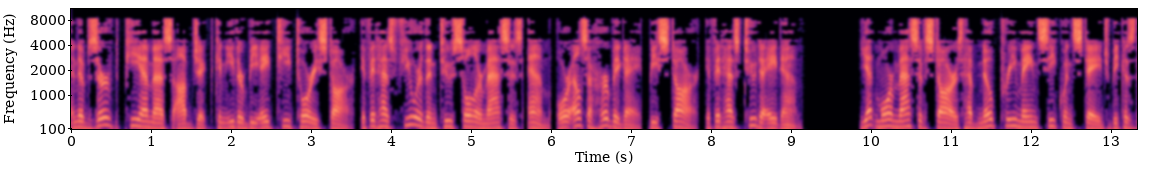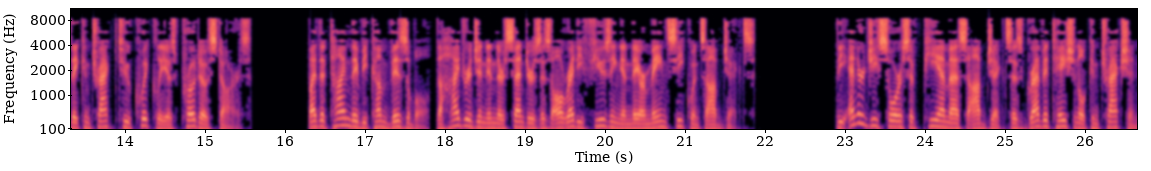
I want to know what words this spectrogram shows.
An observed PMS object can either be a T-Tauri star, if it has fewer than two solar masses m, or else a Herbig A, B star, if it has 2 to 8 m. Yet more massive stars have no pre-main sequence stage because they contract too quickly as protostars. By the time they become visible, the hydrogen in their centers is already fusing and they are main sequence objects. The energy source of PMS objects is gravitational contraction,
